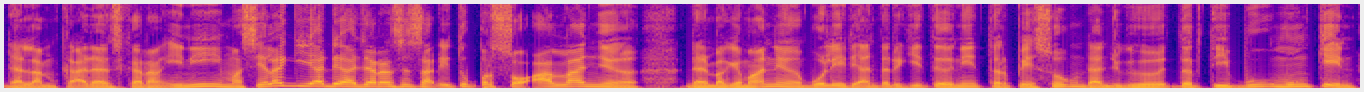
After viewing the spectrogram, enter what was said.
Dalam keadaan sekarang ini masih lagi ada ajaran sesat. Itu persoalannya dan bagaimana boleh di antara kita ni terpesong dan juga tertipu mungkin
